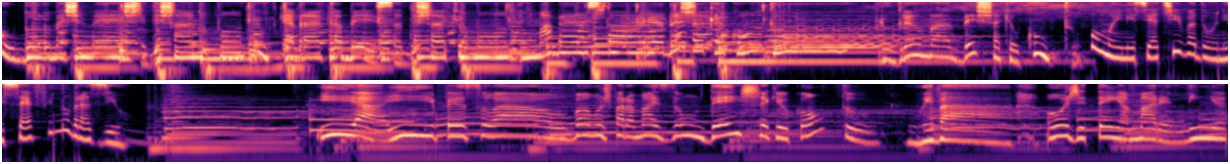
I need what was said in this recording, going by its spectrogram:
O bolo mexe, mexe, deixa no ponto. Quebra a cabeça, deixa que eu monto. Uma bela história, deixa que eu conto. Programa Deixa que eu conto. Uma iniciativa do Unicef no Brasil. E aí, pessoal? Vamos para mais um Deixa que eu conto? Ueva! Hoje tem amarelinha,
